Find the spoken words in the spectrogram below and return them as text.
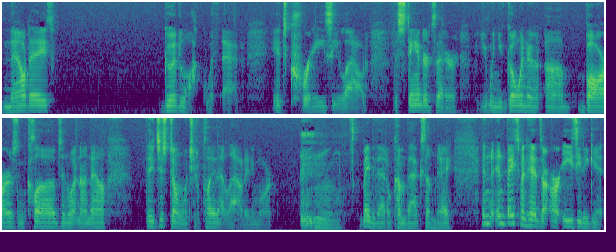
Nowadays, good luck with that. It's crazy loud. The standards that are, when you go into um, bars and clubs and whatnot now, they just don't want you to play that loud anymore. Maybe that'll come back someday. And, and Bassman heads are, are easy to get.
